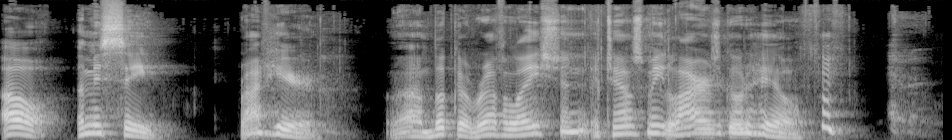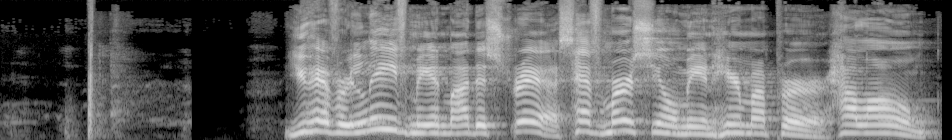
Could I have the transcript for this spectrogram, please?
Oh, let me see. Right here, uh, book of Revelation, it tells me liars go to hell. You have relieved me in my distress. Have mercy on me and hear my prayer. How long,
